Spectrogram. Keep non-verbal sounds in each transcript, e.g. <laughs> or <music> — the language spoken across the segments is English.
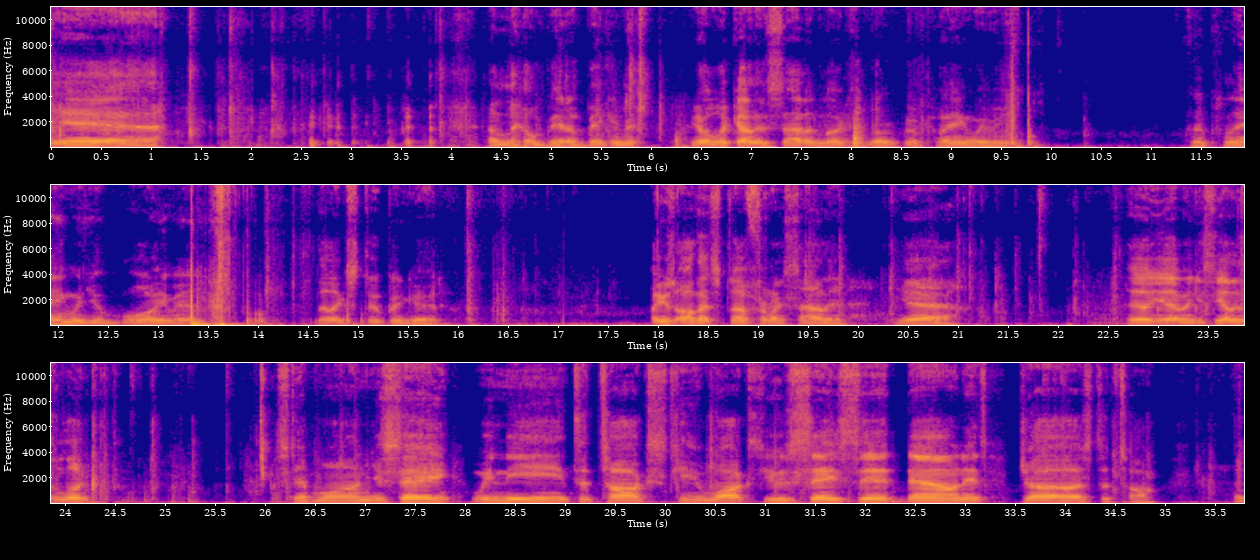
Yeah. <laughs> a little bit of bacon. Yo, look how this salad looks, bro. Quit playing with me. Quit playing with your boy, man. That looks stupid good. I use all that stuff for my salad. Yeah. Hell yeah, man. You see how this look? Step one, you say we need to talk. He walks. You say sit down. It's just to talk. <laughs>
